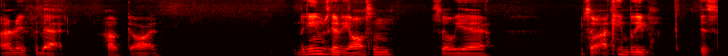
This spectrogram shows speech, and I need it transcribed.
I'm ready for that. Oh god, the game is gonna be awesome. So yeah, so I can't believe this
